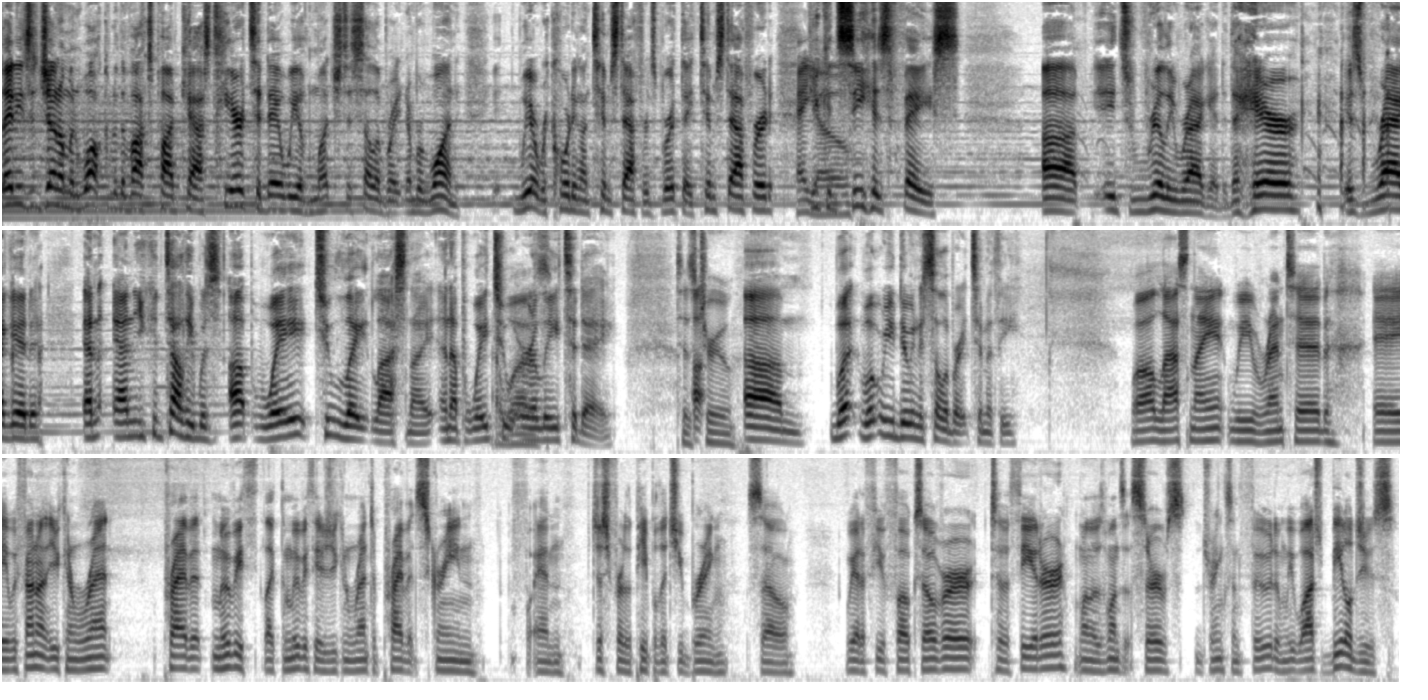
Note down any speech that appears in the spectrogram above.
Ladies and gentlemen, welcome to the Vox Podcast. Here today, we have much to celebrate. Number one, we are recording on Tim Stafford's birthday. Tim Stafford, Hey, you yo. can see his face. Uh, it's really ragged. The hair is ragged, and and you can tell he was up way too late last night and up way too early today. Tis true. Um, what what were you doing to celebrate, Timothy? well, last night we rented a. We found out that you can rent private movie, th- like the movie theaters. You can rent a private screen, f- and just for the people that you bring. So we had a few folks over to the theater, one of those ones that serves drinks and food, and we watched Beetlejuice.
